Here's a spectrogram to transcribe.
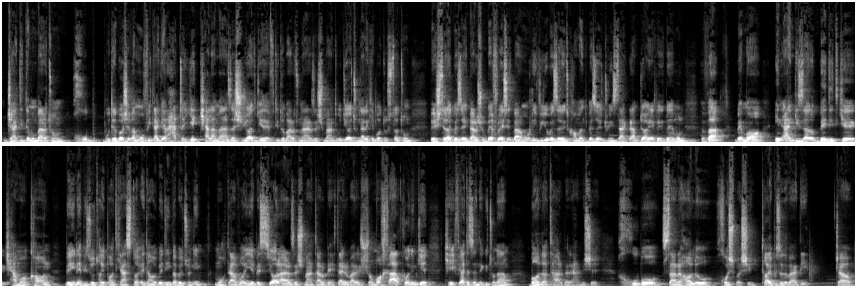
جدیدمون براتون خوب بوده باشه و مفید اگر حتی یک کلمه ازش یاد گرفتید و براتون ارزشمند بود یادتون نره که با دوستاتون به اشتراک بذارید براشون بفرستید برامون review بذارید کامنت بذارید تو اینستاگرام direct بدید بهمون و به ما این انگیزه رو بدید که کماکان به این اپیزودهای پادکست ها ادامه بدیم و بتونیم محتوایی بسیار ارزشمندتر و بهتری رو برای شما خلق کنیم که کیفیت زندگیتون هم بالاتر بره همیشه. خوب و سر حال و خوش باشین. تا اپیزود بعدی. چاو.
